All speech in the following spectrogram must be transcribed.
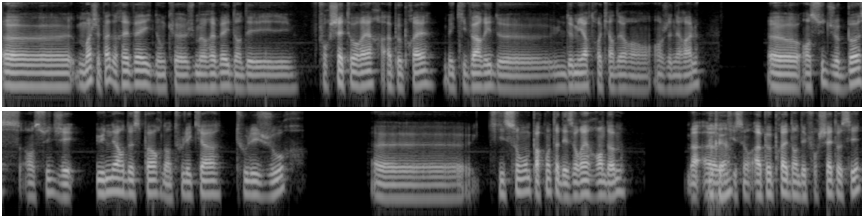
Euh, Moi, j'ai pas de réveil, donc euh, je me réveille dans des fourchettes horaires à peu près, mais qui varient de une demi-heure, trois quarts d'heure en, général. Euh, ensuite, je bosse. Ensuite, j'ai une heure de sport dans tous les cas, tous les jours, euh, qui sont par contre à des horaires random, bah, qui sont à peu près dans des fourchettes aussi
